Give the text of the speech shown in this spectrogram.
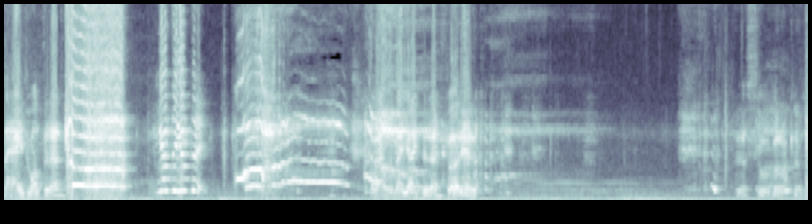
Nej, du var inte rädd? Göm dig, göm dig! Vad hände mig? Jag är inte rädd för er. Jag såg du knäppte.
